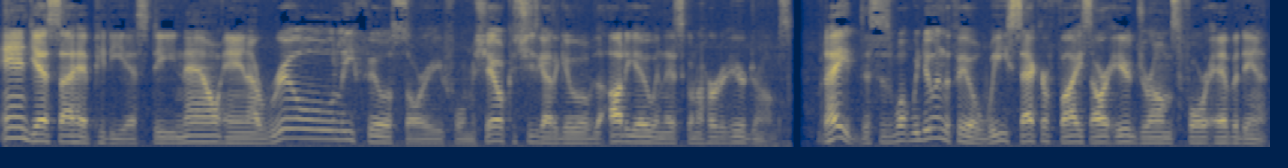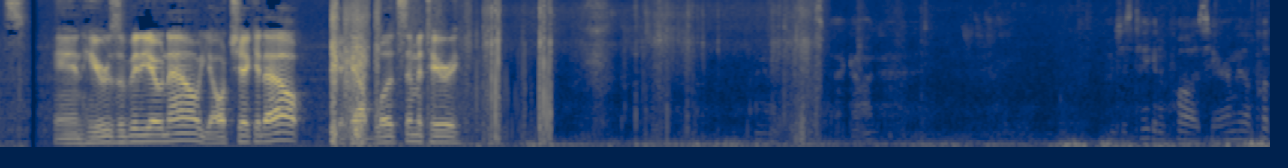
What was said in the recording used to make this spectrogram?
And yes, I have PTSD now, and I really feel sorry for Michelle because she's got to go over the audio, and that's going to hurt her eardrums. But hey, this is what we do in the field. We sacrifice our eardrums for evidence. And here's the video now. Y'all check it out. Check out Blood Cemetery. I'm just taking a pause here. I'm going to put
